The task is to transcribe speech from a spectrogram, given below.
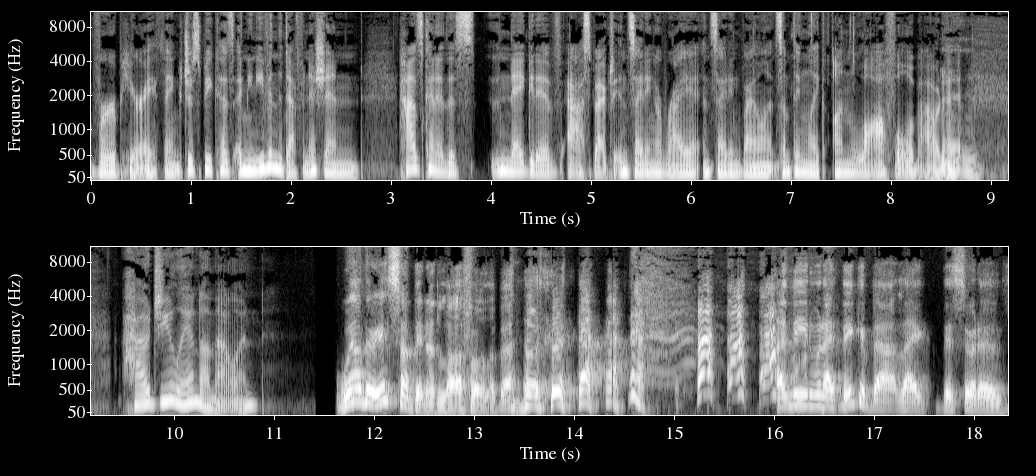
verb here, I think, just because, I mean, even the definition has kind of this negative aspect, inciting a riot, inciting violence, something like unlawful about it. Mm-hmm. How'd you land on that one? Well, there is something unlawful about it. I mean, when I think about like the sort of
